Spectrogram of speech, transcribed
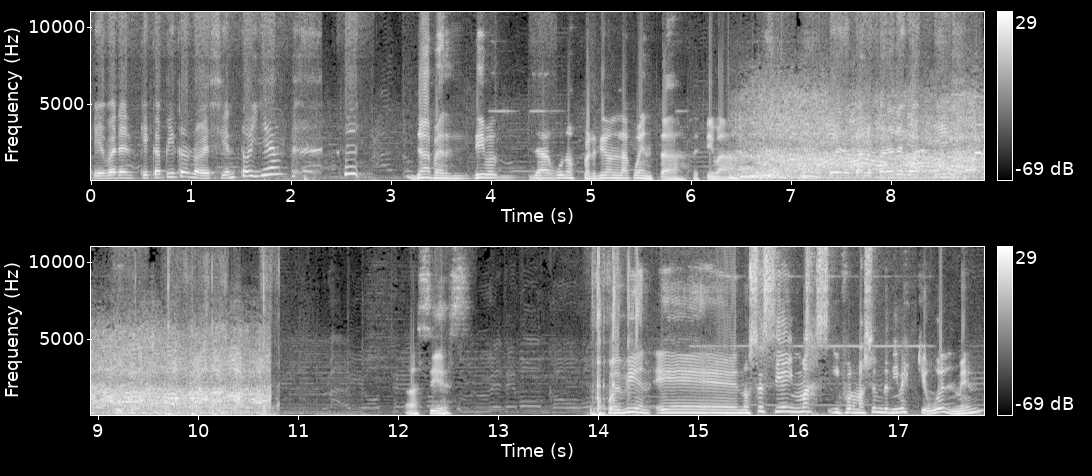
que van en qué capítulo 900 ya. Ya perdí, ya algunos perdieron la cuenta, estimada. bueno, para los fans de Así es. Pues bien, eh, no sé si hay más información de animes que vuelven.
